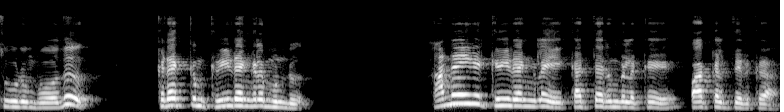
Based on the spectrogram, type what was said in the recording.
சூடும்போது கிடைக்கும் கிரீடங்களும் உண்டு. அநேக கிரீடங்களை கத்தர் உங்களுக்கு வாக்களித்திருக்கிறார்.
